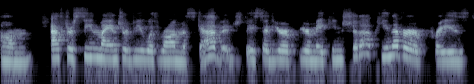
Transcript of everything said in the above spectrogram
um, after seeing my interview with Ron Miscavige, they said you're you're making shit up. He never praised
